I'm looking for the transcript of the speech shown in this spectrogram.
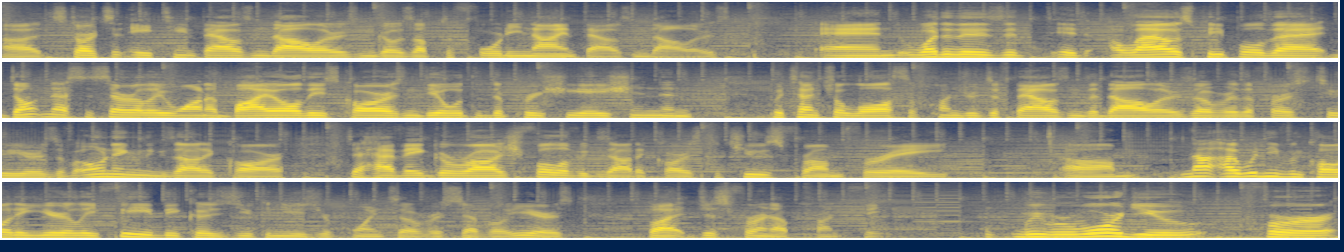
Uh, it starts at $18,000 and goes up to $49,000. And what it is, it, it allows people that don't necessarily want to buy all these cars and deal with the depreciation and potential loss of hundreds of thousands of dollars over the first two years of owning an exotic car to have a garage full of exotic cars to choose from for a um, not I wouldn't even call it a yearly fee because you can use your points over several years, but just for an upfront fee. We reward you for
